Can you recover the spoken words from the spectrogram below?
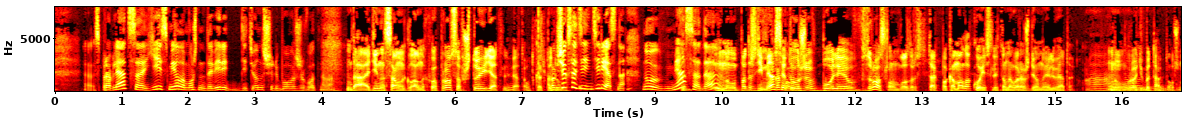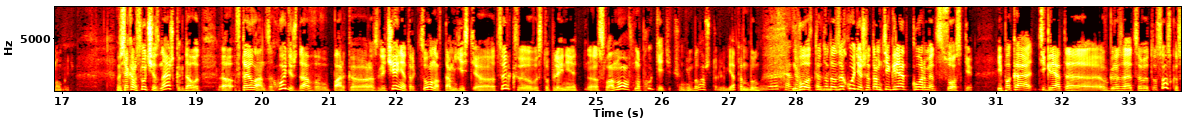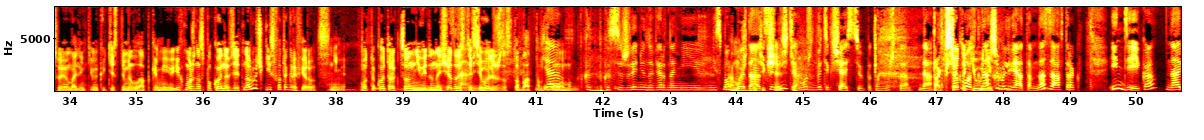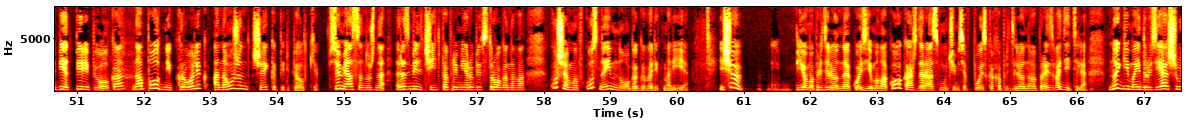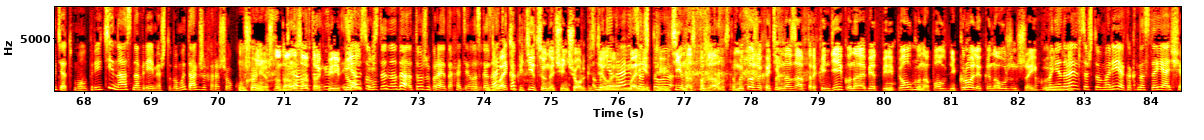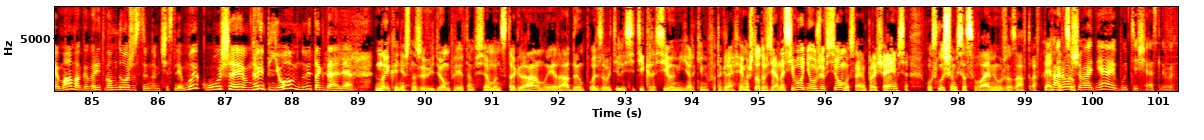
справляться, ей смело можно доверить детеныша любого животного. Да, один из самых главных вопросов, что едят львята, вот как А вообще, думаешь? кстати, интересно. Ну, мясо, да? Ну, подожди, мясо каком? это уже в более взрослом возрасте. Так пока молоко, если это новорожденные львята. А, ну, вроде бы так должно быть. Во всяком случае, знаешь, когда вот э, в Таиланд заходишь, да, в, парк э, развлечений, аттракционов, там есть э, цирк, э, выступление э, слонов. На Пхукете что, не была, что ли? Я там был. Ну, вот, ты туда заходишь, а там тигрят кормят соски. И пока тигрята вгрызаются в эту соску своими маленькими когтистыми лапками, их можно спокойно взять на ручки и сфотографироваться с ними. Вот такой аттракцион невиданной Не щедрости знаю. всего лишь за 100 бат. там, Я, по-моему. к, к сожалению, наверное, не, не смогу А может это быть, оценить, счастью. а может быть и к счастью, потому что, да. Так, всё-таки вот, у к них. нашим львятам на завтрак индейка, на обед перепелка, на полдник кролик, а на ужин шейка перепелки. Все мясо нужно размельчить, по примеру Бифстроганова. Кушаем мы вкусно и много, говорит Мария. Еще of пьем определенное козье молоко, каждый раз мучаемся в поисках определенного производителя. Многие мои друзья шутят, мол, прийти нас на время, чтобы мы также хорошо Ну, кушали. конечно, да, Я на завтрак так- перепелку. Я, собственно, да, тоже про это хотела сказать. Давайте как- петицию на Чинчорг сделаем. нравится, Мария, что- привети нас, пожалуйста. Мы тоже хотим на завтрак индейку, на обед перепелку, на полдник кролик и на ужин шейку. Мне нравится, что Мария, как настоящая мама, говорит во множественном числе. Мы кушаем, мы пьем, ну и так далее. Ну и, конечно же, ведем при этом всем Инстаграм и радуем пользователей сети красивыми, яркими фотографиями. Что, друзья, на сегодня уже все. Мы с вами прощаемся. Услышимся с вами уже завтра в пятницу. Хорошего дня и будьте счастливы.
